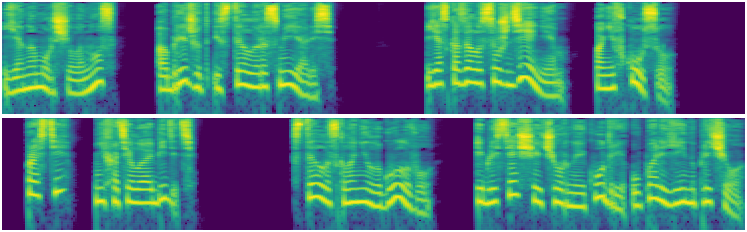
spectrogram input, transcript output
Я наморщила нос, а Бриджит и Стелла рассмеялись. Я сказала суждением, а не вкусу. Прости, не хотела обидеть. Стелла склонила голову, и блестящие черные кудри упали ей на плечо.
